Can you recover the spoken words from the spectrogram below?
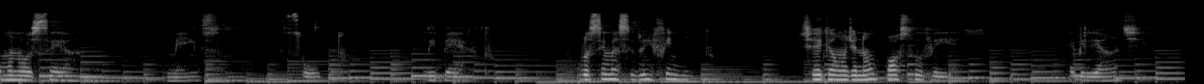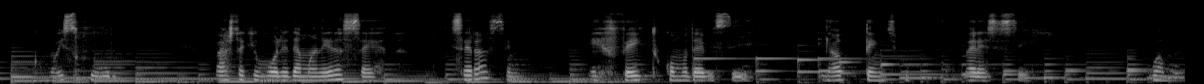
Como no oceano, imenso, solto, liberto. Aproxima-se do infinito. Chega onde não posso ver. É brilhante, como é escuro. Basta que eu olhe da maneira certa. E será assim, perfeito como deve ser e autêntico como merece ser. O amor.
